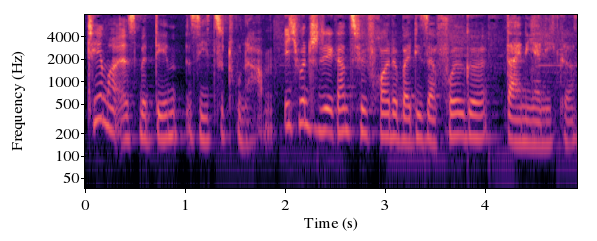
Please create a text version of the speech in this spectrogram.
Thema ist, mit dem sie zu tun haben. Ich wünsche dir ganz viel Freude bei dieser Folge. Deine Janike.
